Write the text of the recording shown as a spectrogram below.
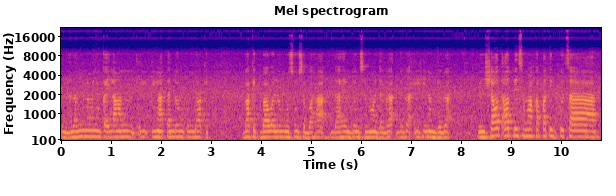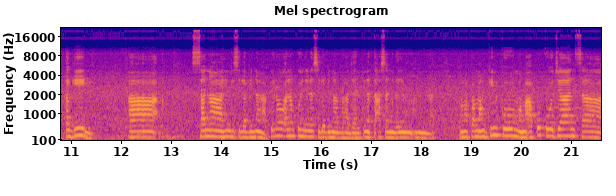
Alam niyo naman yung kailangan ingatan doon kung bakit bakit bawal lumusong sa baha dahil doon sa mga daga, daga, ihi ng daga. Yun, shout out din sa mga kapatid ko sa Tagig. Ah, sana hindi sila binaha. Pero alam ko hindi na sila binabaha dahil pinataasan nila yung ano nila. Mga pamangkin ko, mga apo ko dyan sa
